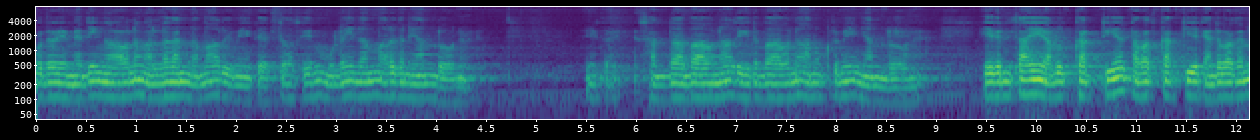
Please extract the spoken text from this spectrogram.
මොකද මේ මැදින් ආව නම් අල්ලගන්න අමාරුයි මේක ඇත්ත වශයෙන්ම මුල ඉඳන්ම අරගෙන යන්න ඕනේ. ඒකයි. සද්ධා භාවනා, සීල භාවනා අනුක්‍රමයෙන් යන්න ඕනේ. ඒක නිසා මේ අලුත් කට්ටිය තවත් කට්ටිය කැඳවගෙන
